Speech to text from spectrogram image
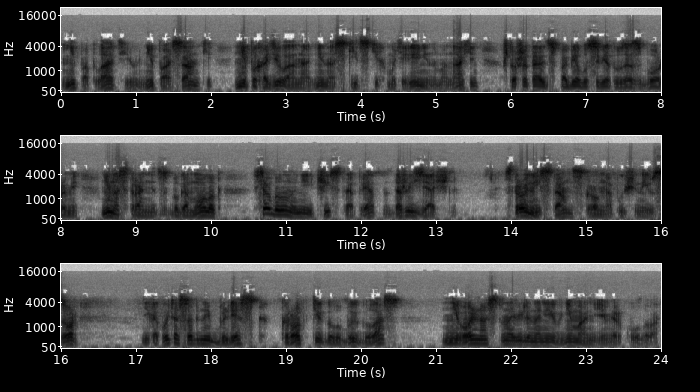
Ни по платью, ни по осанке не походила она ни на скитских матерей, ни на монахинь, что шатаются по белу свету за сборами, ни на странниц-богомолок. Все было на ней чисто, опрятно, даже изящно. Стройный стан, скромно опущенный взор и какой-то особенный блеск кротких голубых глаз невольно остановили на ней внимание Меркулова.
